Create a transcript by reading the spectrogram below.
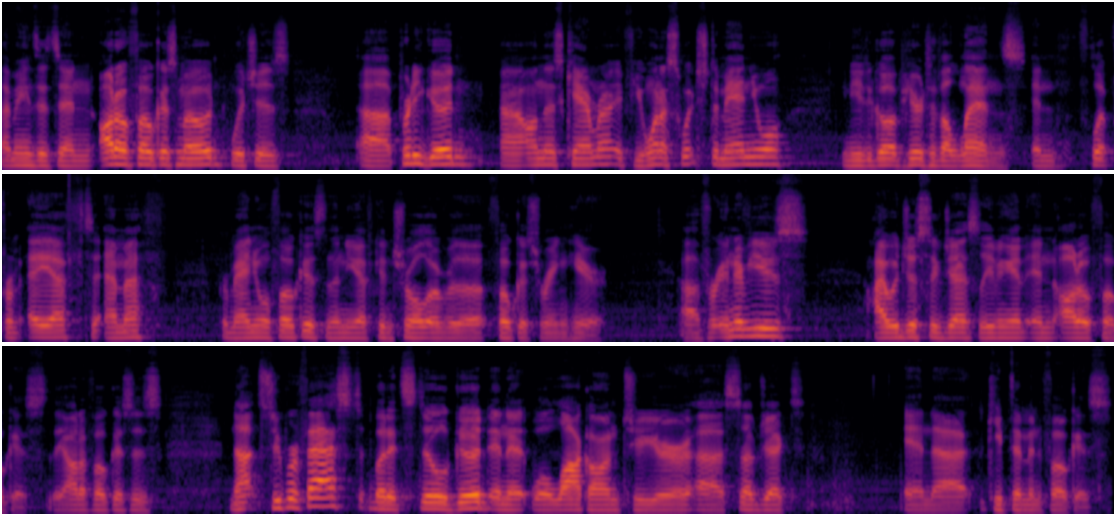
That means it's in autofocus mode, which is uh, pretty good uh, on this camera. If you want to switch to manual, you need to go up here to the lens and flip from AF to MF for manual focus, and then you have control over the focus ring here. Uh, for interviews, I would just suggest leaving it in autofocus. The autofocus is not super fast, but it's still good and it will lock on to your uh, subject and uh, keep them in focus.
